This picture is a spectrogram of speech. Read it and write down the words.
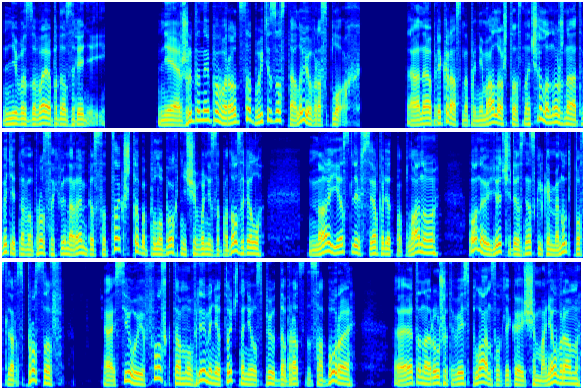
не вызывая подозрений. Неожиданный поворот событий застал ее врасплох. Она прекрасно понимала, что сначала нужно ответить на вопросы Хвина Рэмбиса так, чтобы полубог ничего не заподозрил, но если все пойдет по плану, он уйдет через несколько минут после расспросов, а Сиу и Фос к тому времени точно не успеют добраться до собора, это нарушит весь план с отвлекающим маневром,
